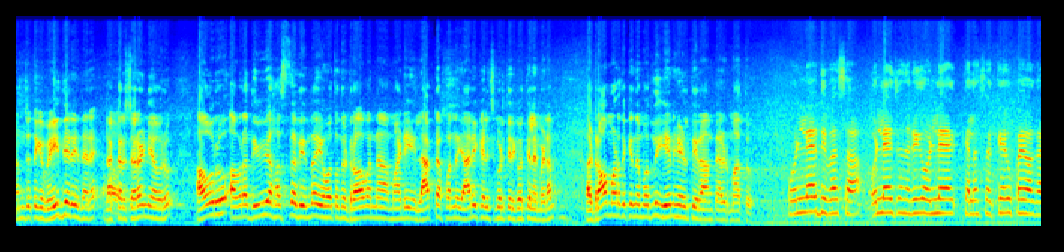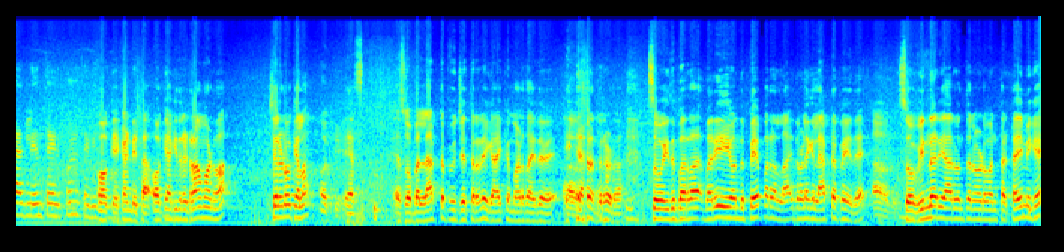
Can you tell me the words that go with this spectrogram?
ನಮ್ಮ ಜೊತೆಗೆ ವೈದ್ಯರಿದ್ದಾರೆ ಡಾಕ್ಟರ್ ಶರಣ್ಯ ಅವರು. ಅವರು ಅವರ ದಿವ್ಯ ಹಸ್ತದಿಂದ ಇವತ್ತೊಂದು ಡ್ರಾವನ್ನ ಮಾಡಿ ಲ್ಯಾಪ್ಟಾಪ್ ಅನ್ನ ಯಾರಿಗೆ ಕಳಿಸಿಕೊಡ್ತೀರಿ ಗೊತ್ತಿಲ್ಲ ಮೇಡಮ್ ಡ್ರಾ ಮಾಡೋದಕ್ಕಿಂತ ಮೊದಲು ಏನು ಹೇಳ್ತೀರಾ ಅಂತ ಎರಡು ಮಾತು. ಒಳ್ಳೆಯ ದಿವಸ ಒಳ್ಳೆಯ ಜನರಿಗೆ ಒಳ್ಳೆಯ ಕೆಲಸಕ್ಕೆ ಉಪಯೋಗ ಆಗಲಿ ಅಂತ ಹೇಳ್ಕೊಂಡು ಓಕೆ ಖಂಡಿತ. ಓಕೆ ಹಾಗಿದ್ರೆ ಡ್ರಾ ಮಾಡುವ. ಶರಣ್ ಓಕೆಲ್ಲ ಓಕೆ ಎಸ್ ಎಸ್ ಒಬ್ಬ ಲ್ಯಾಪ್ಟಾಪ್ ವಿಜೇತರನ್ನ ಈಗ ಆಯ್ಕೆ ಮಾಡ್ತಾ ಇದ್ದೇವೆ. ಯಾರಂತ ನೋಡುವ. ಸೊ ಇದು ಬರ ಬರೀ ಒಂದು ಪೇಪರ್ ಅಲ್ಲ ಇದರೊಳಗೆ ಲ್ಯಾಪ್ಟಾಪೇ ಇದೆ. ಸೊ ವಿನ್ನರ್ ಯಾರು ಅಂತ ನೋಡುವಂತ ಟೈಮಿಗೆ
